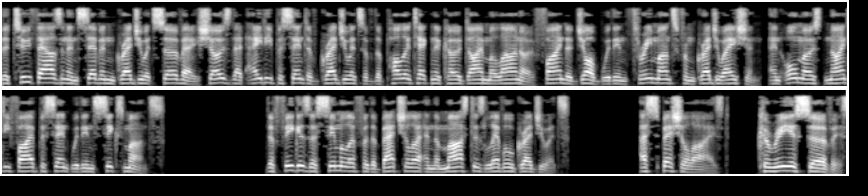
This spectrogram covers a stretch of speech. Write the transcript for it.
The 2007 graduate survey shows that 80% of graduates of the Politecnico di Milano find a job within three months from graduation, and almost 95% within six months. The figures are similar for the bachelor and the master's level graduates. A specialized career service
